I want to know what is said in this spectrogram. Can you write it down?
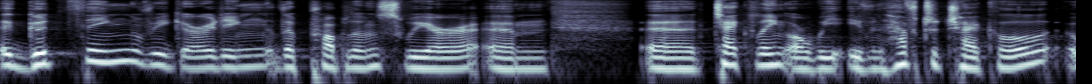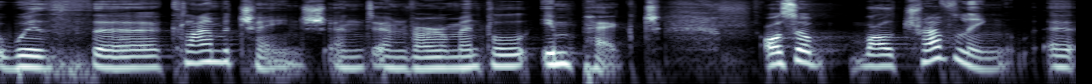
a good thing regarding the problems we are um, uh, tackling, or we even have to tackle, with uh, climate change and environmental impact. Also, while traveling, uh,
